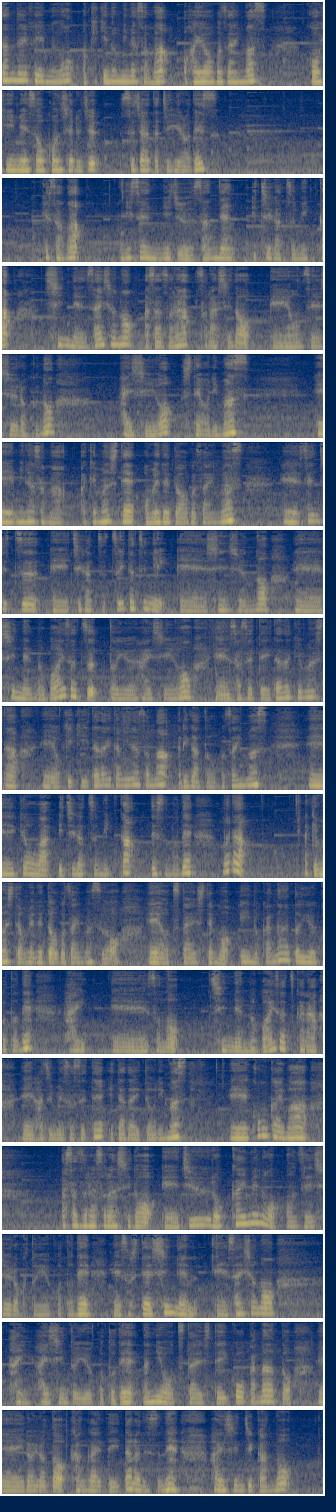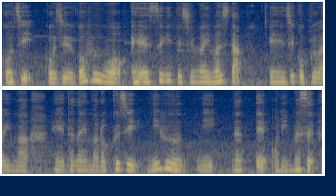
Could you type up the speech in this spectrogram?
タンド FM をお聞きの皆様おはようございます。コーヒー瞑想コンシェルジュスジャータ千尋です。今朝は2023年1月3日新年最初の朝空空指導、えー、音声収録の配信をしております、えー、皆様明けましておめでとうございます、えー、先日、えー、1月1日に、えー、新春の、え新年のご挨拶という配信を、えさせていただきました、えお聞きいただいた皆様ありがとうございます、え今日は1月3日ですのでまだ明けましておめでとうございますを、えお伝えしてもいいのかなということではい、えその新年のご挨拶から、えー、始めさせていただいております、えー、今回は朝空空指導、えー、16回目の音声収録ということで、えー、そして新年、えー、最初のはい、配信ということで何をお伝えしていこうかなと、えー、いろいろと考えていたらですね 配信時間の5時55分を、え、過ぎてしまいました。えー、時刻は今、えー、ただいま6時2分になっております。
